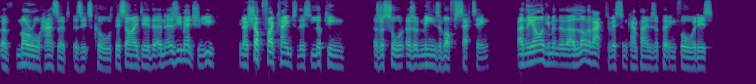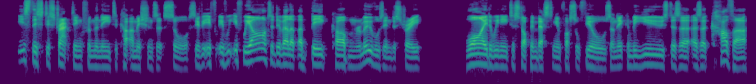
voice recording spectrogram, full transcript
of moral hazard, as it's called. This idea that, and as you mentioned, you you know, Shopify came to this looking as a sort as a means of offsetting. And the argument that a lot of activists and campaigners are putting forward is is this distracting from the need to cut emissions at source? If, if, if, we, if we are to develop a big carbon removals industry, why do we need to stop investing in fossil fuels? And it can be used as a, as a cover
